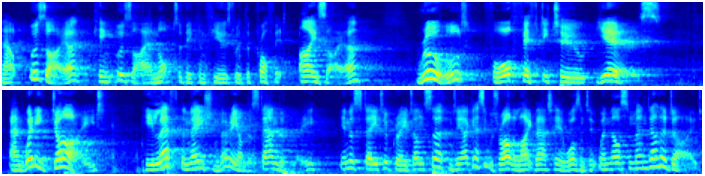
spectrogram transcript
Now, Uzziah, King Uzziah, not to be confused with the prophet Isaiah, ruled for 52 years. And when he died, he left the nation, very understandably, in a state of great uncertainty. I guess it was rather like that here, wasn't it, when Nelson Mandela died?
